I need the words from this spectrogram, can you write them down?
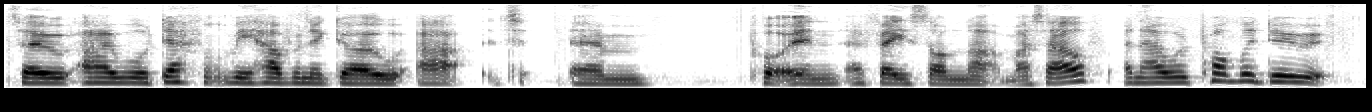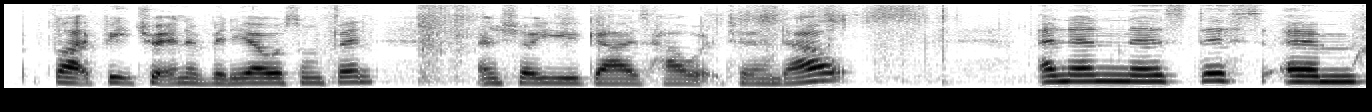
So I will definitely be having a go at um, putting a face on that myself. And I would probably do it, like feature it in a video or something and show you guys how it turned out. And then there's this um,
